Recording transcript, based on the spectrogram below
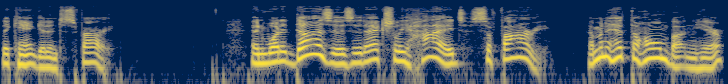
they can't get into Safari. And what it does is it actually hides Safari. I'm going to hit the home button here.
